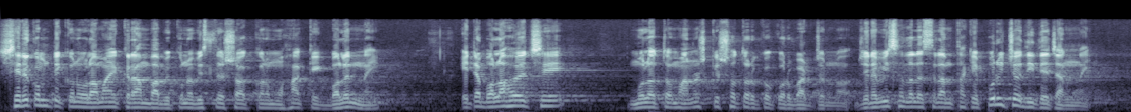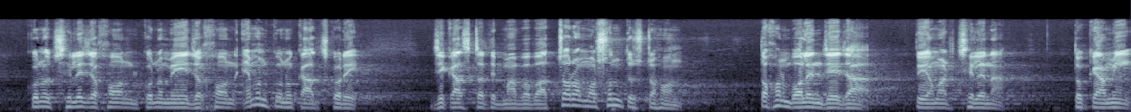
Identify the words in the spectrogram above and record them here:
সেরকমটি কোনো ওলামায় ক্রাম বা কোনো বিশ্লেষক, কোনো মহাকিক বলেন নাই। এটা বলা হয়েছে মূলত মানুষকে সতর্ক করবার জন্য। যে নবী সাল্লাহ সাল্লাম তাকে পরিচয় দিতে চান নাই। কোনো ছেলে যখন, কোনো মেয়ে যখন এমন কোনো কাজ করে যে কাজটাতে মা বাবা চরম অসন্তুষ্ট হন, তখন বলেন যে, যা, তুই আমার ছেলে না। তোকে আমি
